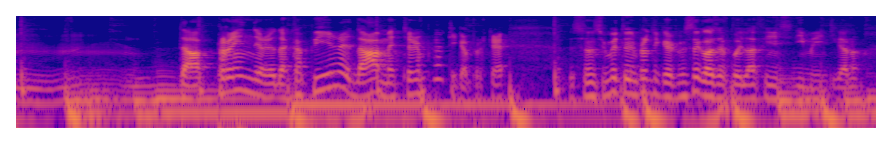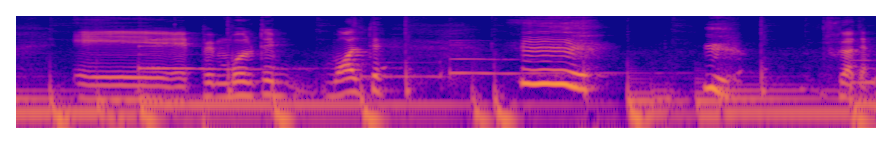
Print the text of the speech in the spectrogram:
da apprendere, da capire, da mettere in pratica, perché se non si mettono in pratica queste cose poi alla fine si dimenticano. E per molte volte... Scusate,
